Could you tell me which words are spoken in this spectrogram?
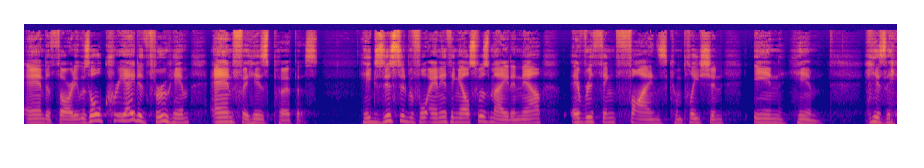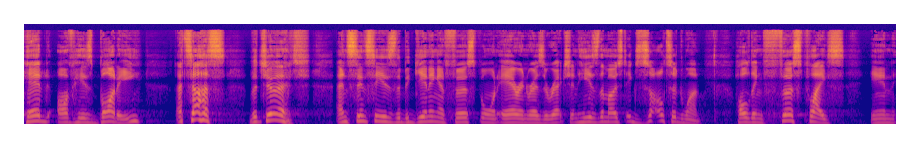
and authority. It was all created through him and for his purpose. He existed before anything else was made, and now everything finds completion in him. He is the head of his body. That's us, the church. And since he is the beginning and firstborn heir in resurrection, he is the most exalted one, holding first place in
